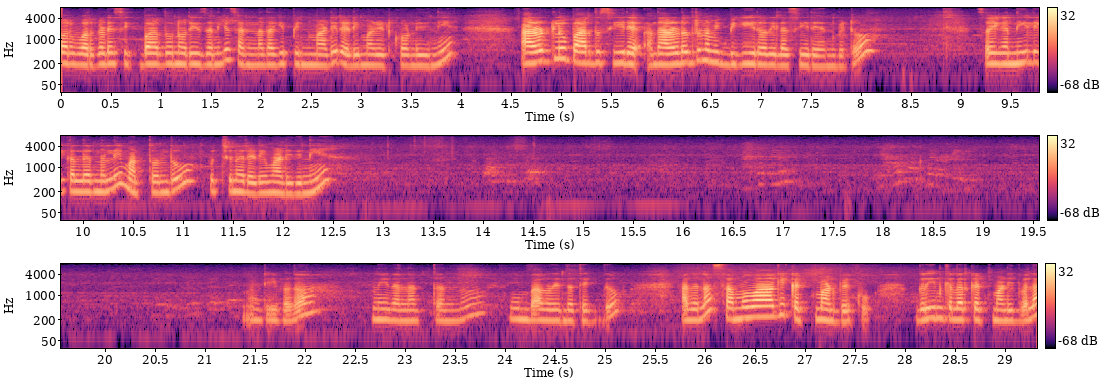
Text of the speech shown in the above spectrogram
ಅವ್ರಿಗೆ ಹೊರ್ಗಡೆ ಸಿಗಬಾರ್ದು ಅನ್ನೋ ರೀಸನ್ಗೆ ಸಣ್ಣದಾಗಿ ಪಿನ್ ಮಾಡಿ ರೆಡಿ ಮಾಡಿ ಇಟ್ಕೊಂಡಿದ್ದೀನಿ ಹರಡ್ಲೂಬಾರ್ದು ಸೀರೆ, ಅದು ಹರಡಿದ್ರೂ ನಮಗೆ ಬಿಗಿ ಇರೋದಿಲ್ಲ ಸೀರೆ ಅಂದ್ಬಿಟ್ಟು. ಸೊ, ಈಗ ನೀಲಿ ಕಲರ್ನಲ್ಲಿ ಮತ್ತೊಂದು ಕುಚ್ಚನ್ನ ರೆಡಿ ಮಾಡಿದ್ದೀನಿ ನೋಡಿ, ಇವಾಗ ನೀರನ್ನು ತಂದು ಹಿಂಭಾಗದಿಂದ ತೆಗೆದು ಅದನ್ನು ಸಮವಾಗಿ ಕಟ್ ಮಾಡಬೇಕು. ಗ್ರೀನ್ ಕಲರ್ ಕಟ್ ಮಾಡಿದ್ವಲ್ಲ,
